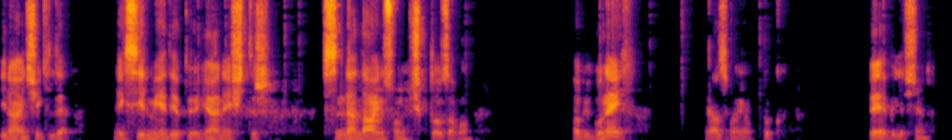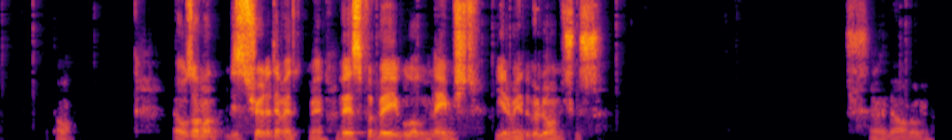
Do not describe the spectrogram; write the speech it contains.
yine aynı şekilde eksi 27 yapıyor. Yani eşittir. İkisinden de aynı sonuç çıktı o zaman. Tabii bu ne? Yazma yoktuk. B bileşeni. Tamam. E o zaman biz şöyle demedik mi? V0 B'yi bulalım. Neymiş? 27 bölü 13'müş. Şöyle alalım.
